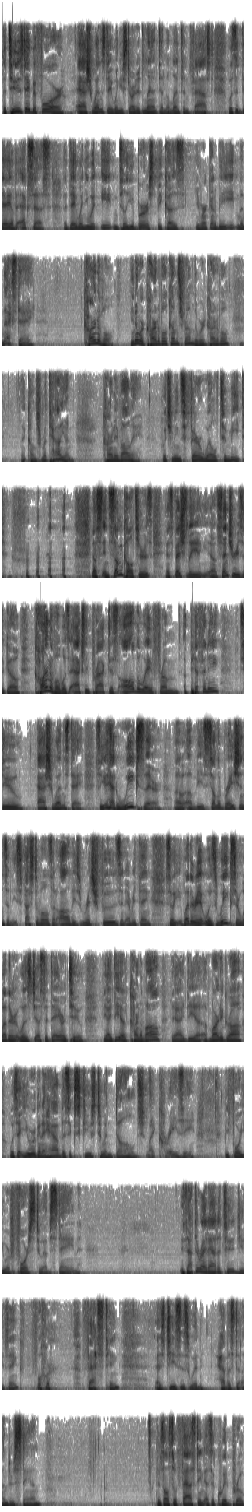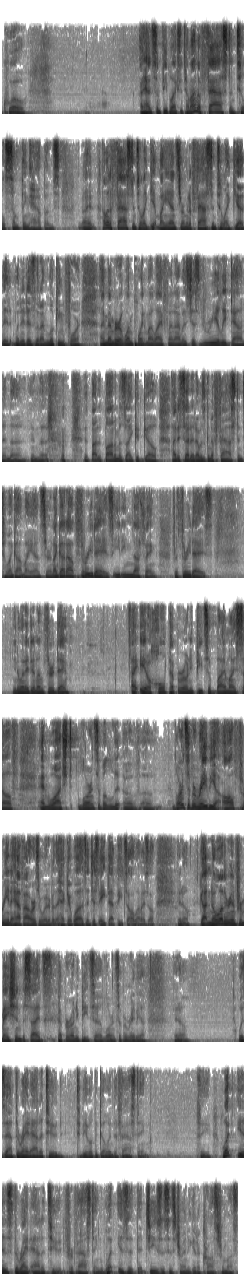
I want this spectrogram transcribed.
The Tuesday before Ash Wednesday, when you started Lent and the Lenten fast, was a day of excess, a day when you would eat until you burst because you weren't going to be eating the next day. Carnival. You know where carnival comes from? The word carnival? It comes from Italian. Carnevale, which means farewell to meat. now, in some cultures, especially you know, centuries ago, carnival was actually practiced all the way from Epiphany to Ash Wednesday. So you had weeks there of, of, these celebrations and these festivals and all these rich foods and everything. So whether it was weeks or whether it was just a day or two, the idea of Carnival, the idea of Mardi Gras was that you were going to have this excuse to indulge like crazy before you were forced to abstain. Is that the right attitude, do you think, for fasting, as Jesus would have us to understand? There's also fasting as a quid pro quo. I had some people actually tell me, I'm going to fast until something happens. Right? I'm going to fast until I get my answer. I'm going to fast until I get it, what it is that I'm looking for. I remember at one point in my life when I was just really down in the, in the, about as bottom as I could go. I decided I was going to fast until I got my answer. And I got out three days eating nothing for three days. You know what I did on the third day? I ate a whole pepperoni pizza by myself and watched Lawrence of, of, of, Lawrence of Arabia all three and a half hours or whatever the heck it was, and just ate that pizza all by myself. You know, got no other information besides pepperoni pizza and Lawrence of Arabia. You know, was that the right attitude to be able to go into fasting? See, what is the right attitude for fasting? What is it that Jesus is trying to get across from us?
